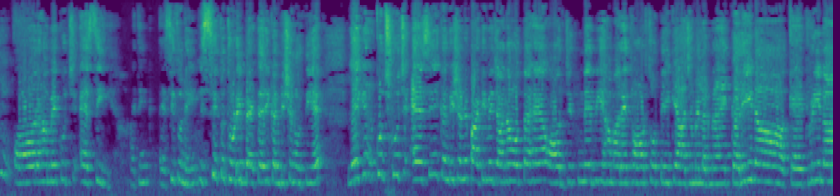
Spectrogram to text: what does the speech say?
और हमें कुछ ऐसी आई थिंक ऐसी तो नहीं, इससे तो थोड़ी बेटर ही कंडीशन होती है। लेकिन कुछ कुछ ऐसे ही कंडीशन में पार्टी में जाना होता है और जितने भी हमारे थॉट्स होते हैं कि आज हमें लगना है करीना कैटरीना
